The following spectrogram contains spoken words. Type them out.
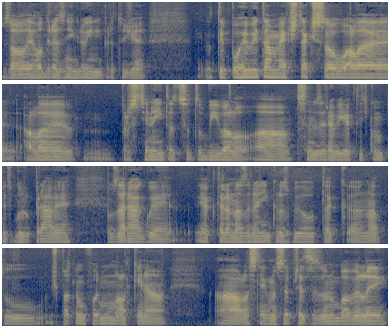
vzal jeho dres někdo jiný, protože ty pohyby tam jakž tak jsou, ale, ale prostě není to, co to bývalo a jsem zvědavý, jak teď Pittsburgh právě zareaguje, jak teda na zranění Crosbyho, tak na tu špatnou formu Malkina a vlastně jak jsme se před sezónou bavili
